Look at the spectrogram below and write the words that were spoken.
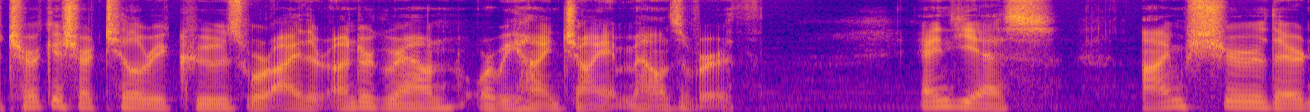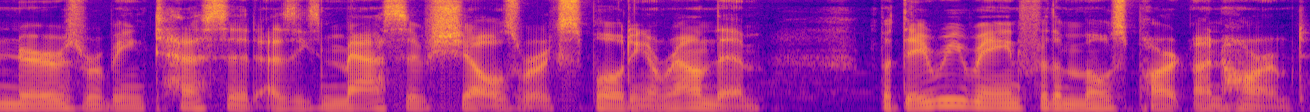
the Turkish artillery crews were either underground or behind giant mounds of earth. And yes, I'm sure their nerves were being tested as these massive shells were exploding around them, but they remained for the most part unharmed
